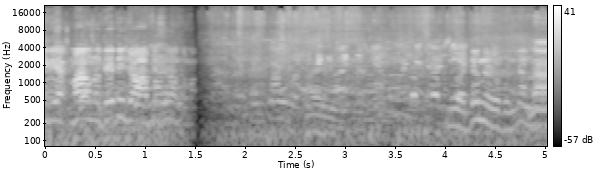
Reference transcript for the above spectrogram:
మీరు మా నువ్వు తెచ్చి ఆఫీసర్ నువ్వు అడ్డం నడుకుంటే అన్నా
